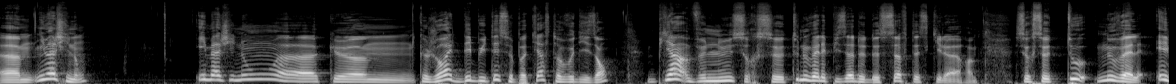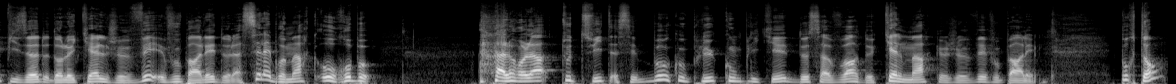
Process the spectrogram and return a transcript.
imaginons Imaginons euh, que, euh, que j'aurais débuté ce podcast en vous disant Bienvenue sur ce tout nouvel épisode de Soft Skiller. Sur ce tout nouvel épisode dans lequel je vais vous parler de la célèbre marque au robot. Alors là, tout de suite, c'est beaucoup plus compliqué de savoir de quelle marque je vais vous parler. Pourtant,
